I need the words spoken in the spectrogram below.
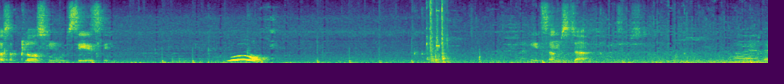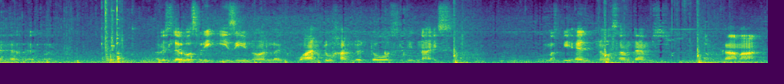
was a close move, seriously. Woo! I need some stuff. Where the hell am I? I wish level was very easy, you know, like 1 to 100 doors would be nice. Must be end, no, sometimes. Come on.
